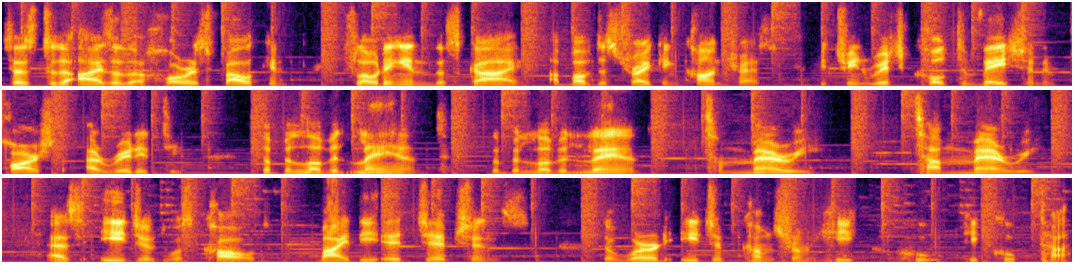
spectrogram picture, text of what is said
It says to the eyes of the Horus falcon, floating in the sky, above the striking contrast between rich cultivation and parched aridity, the beloved land, the beloved land, Tamari, Tamari, as Egypt was called by the Egyptians. The word Egypt comes from Hikupta,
